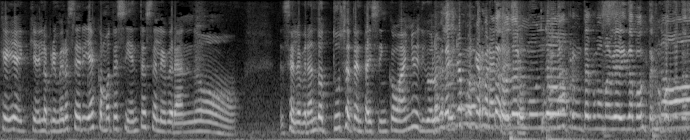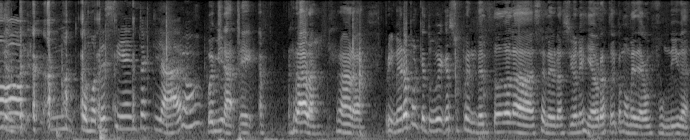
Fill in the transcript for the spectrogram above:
que, que lo primero sería es cómo te sientes celebrando celebrando tus 75 años y digo lo tuyo porque para todo el mundo. ¿Tú me vas a preguntar como Margarita Ponte cómo no, te sientes? ¿Cómo te sientes? Claro. Pues mira, eh, rara, rara. Primero porque tuve que suspender todas las celebraciones y ahora estoy como media confundida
